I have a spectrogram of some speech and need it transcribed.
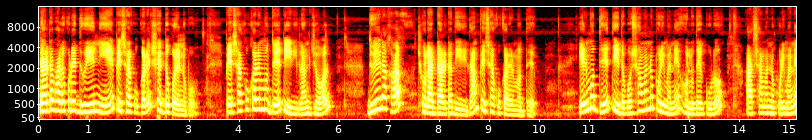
ডালটা ভালো করে ধুয়ে নিয়ে প্রেশার কুকারে সেদ্ধ করে নেব। প্রেশার কুকারের মধ্যে দিয়ে দিলাম জল। ধুয়ে রাখা ছোলার ডালটা দিয়ে দিলাম প্রেশার কুকারের মধ্যে। এর মধ্যে দিয়ে দেবো সামান্য পরিমাণে হলুদের গুঁড়ো আর সামান্য পরিমাণে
